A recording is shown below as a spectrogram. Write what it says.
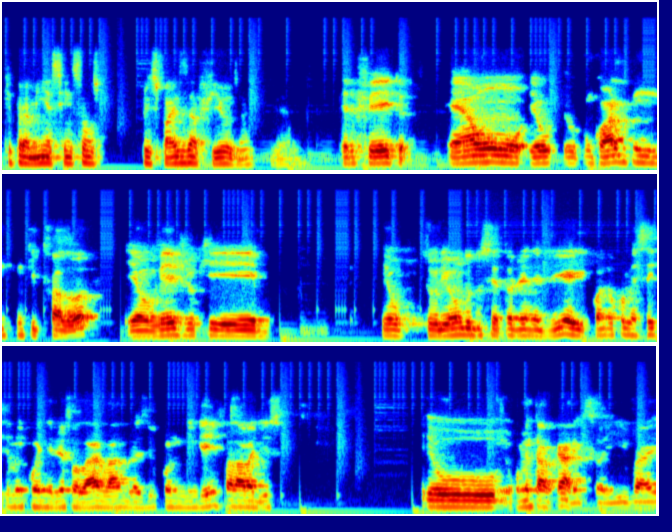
que para mim assim são os principais desafios, né? Perfeito. É um, eu, eu concordo com, com o que tu falou. Eu vejo que eu sou oriundo do setor de energia e quando eu comecei também com energia solar lá no Brasil, quando ninguém falava disso, eu, eu comentava, cara, isso aí vai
